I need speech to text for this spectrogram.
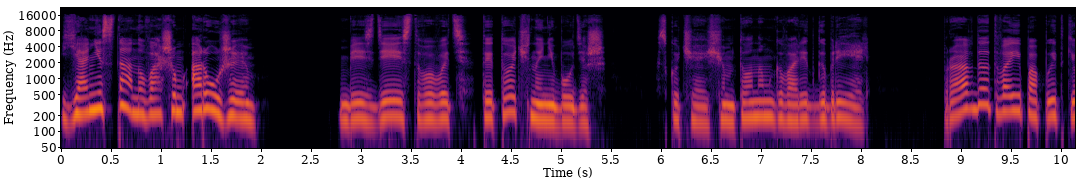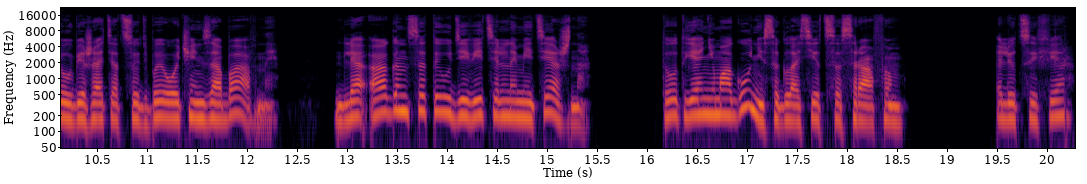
«Я не стану вашим оружием!» «Бездействовать ты точно не будешь», — скучающим тоном говорит Габриэль. «Правда, твои попытки убежать от судьбы очень забавны. Для Агнца ты удивительно мятежна. Тут я не могу не согласиться с Рафом». Люцифер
